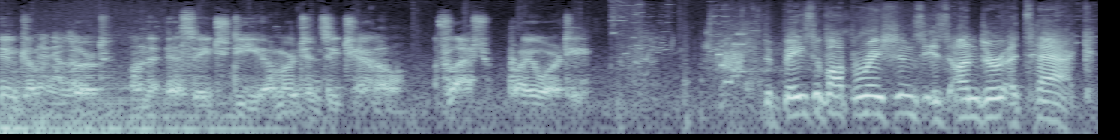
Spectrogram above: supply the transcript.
Incoming alert on the SHD emergency channel. Flash priority. The base of operations is under attack.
